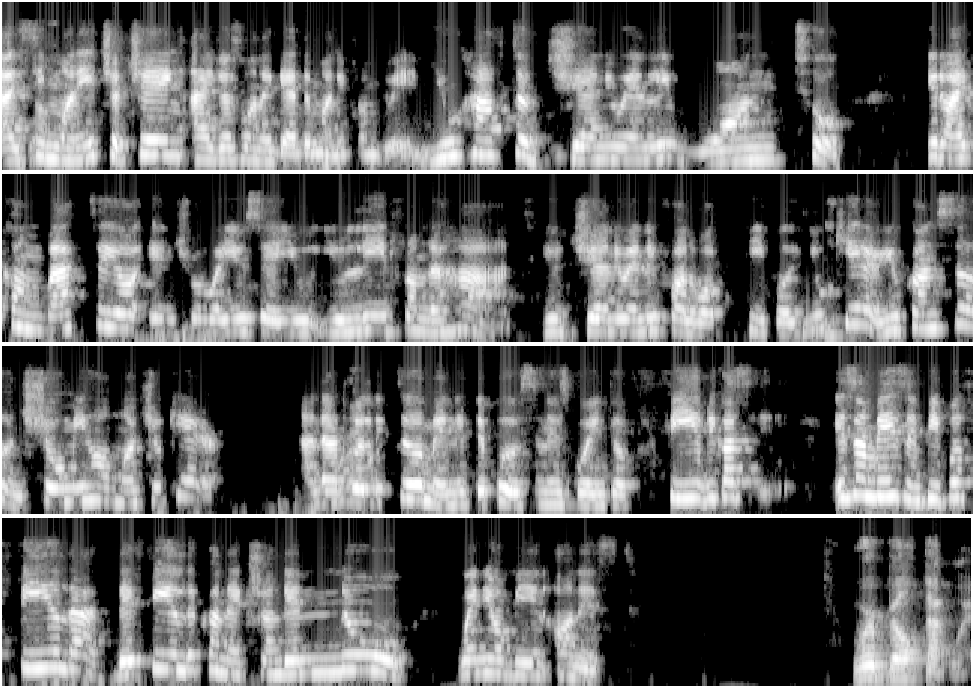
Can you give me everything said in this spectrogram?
I see money cha-ching, I just want to get the money from Duane. You have to genuinely want to. You know, I come back to your intro where you say you you lead from the heart. You genuinely follow up people. You care, you concern. Show me how much you care. And that will determine if the person is going to feel because it's amazing. People feel that. They feel the connection. They know when you're being honest. We're built that way.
